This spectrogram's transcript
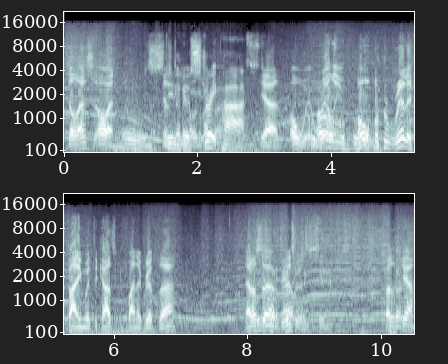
still that's oh and Oh, Still Steen going goes right straight back. past. yeah oh really oh really fighting with the cars to find a grip there. That was This uh, be interesting to see. But Okay. again,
